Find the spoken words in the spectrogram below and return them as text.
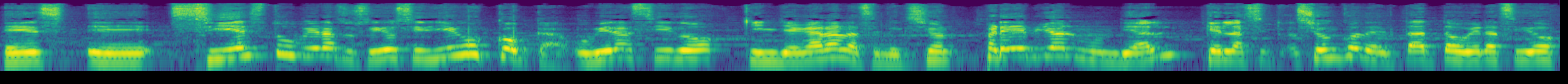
es eh, si esto hubiera sucedido, si Diego Coca hubiera sido quien llegara a la selección previo al Mundial, que la situación con el Tata hubiera sido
